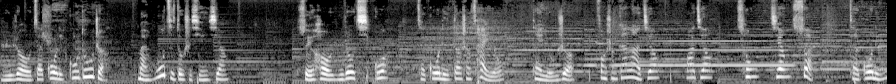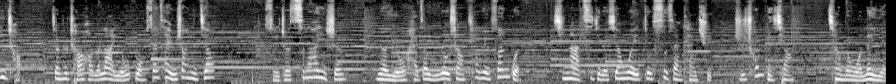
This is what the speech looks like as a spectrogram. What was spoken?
鱼肉在锅里咕嘟着，满屋子都是鲜香。随后鱼肉起锅，在锅里倒上菜油，待油热，放上干辣椒、花椒。葱姜蒜，在锅里一炒，将这炒好的辣油往酸菜鱼上一浇，随着呲啦一声，热油还在鱼肉上跳跃翻滚，辛辣刺激的香味就四散开去，直冲鼻腔，呛得我泪眼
